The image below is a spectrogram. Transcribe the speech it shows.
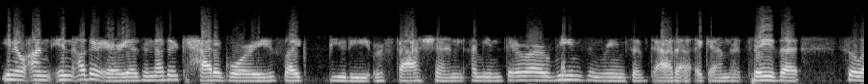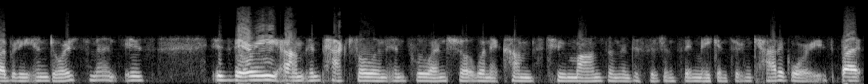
you know, on in other areas, in other categories like beauty or fashion. I mean, there are reams and reams of data again that say that celebrity endorsement is is very um, impactful and influential when it comes to moms and the decisions they make in certain categories. But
